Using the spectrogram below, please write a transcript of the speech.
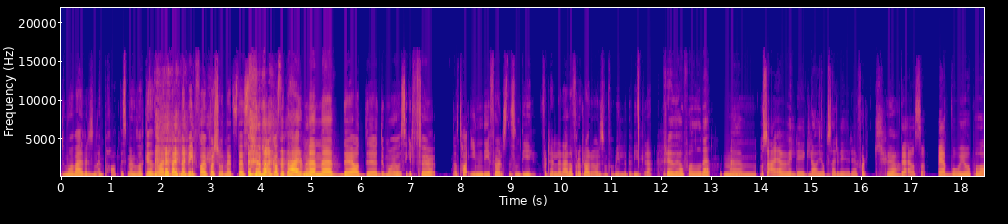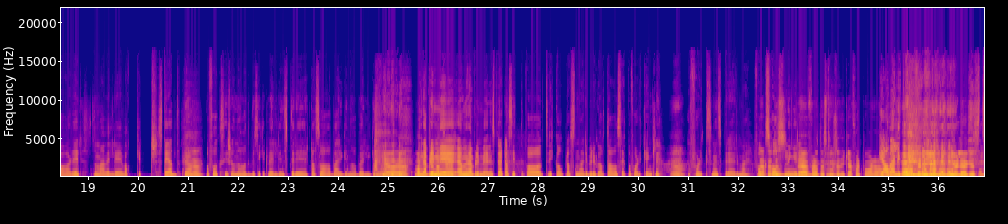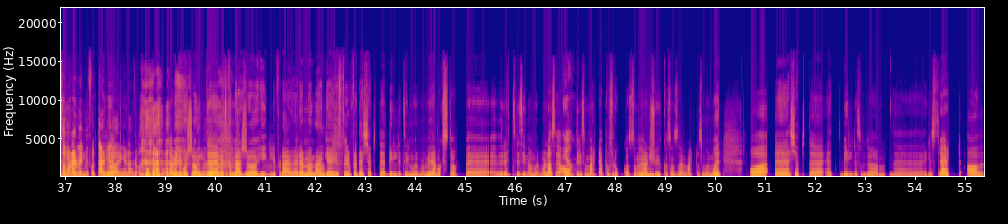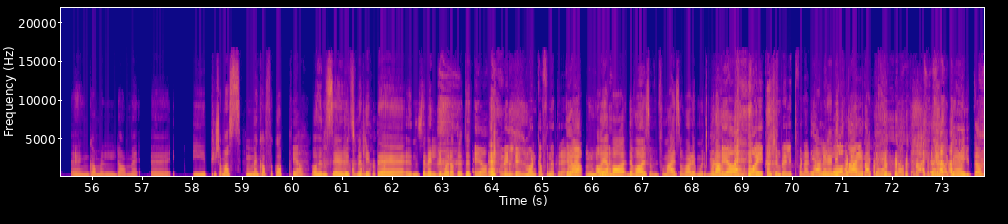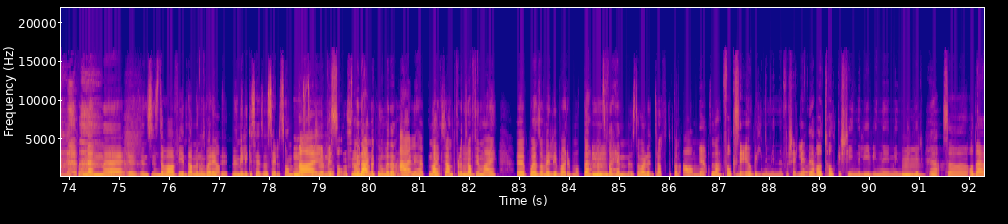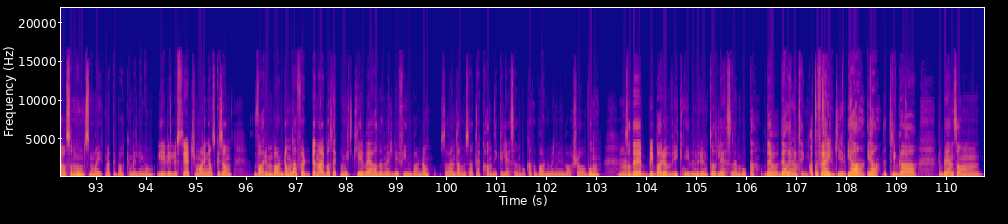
Du må være veldig sånn empatisk, men det, være, det er ikke noe Big Five personlighetstest-podkast, dette her. Men eh, det, eh, du må jo sikkert fø å ta inn de følelsene som de forteller deg, da, for å klare å liksom formidle det videre. Prøver iallfall det. Mm. Um, og så er jeg veldig glad i å observere folk. ja. Det er jeg også. Og jeg bor jo på Hvaler, som er et veldig vakkert sted. Ja. Ja, Og folk sier sånn 'Å, du blir sikkert veldig inspirert av svabergen og bølgen'. Ja. ja. Men jeg, blir mer, ja, men jeg blir mer inspirert av å sitte på trikkeholdeplassen her i Brugata og se på folk, egentlig. Ja. Det er folk som inspirerer meg. Det er Folks det- holdninger Det er og for at det stort sett ikke er folk på Hvaler. da. Ja, det er litt Annet enn i juli-august. Sommeren er det veldig mye folk. Da er det mye Ja. raringer der òg. Det er veldig morsomt. Jeg vet ikke om det er så hyggelig for deg å høre, men det er en gøy historie. For at jeg kjøpte et bilde til mormoren min. Jeg vokste opp eh, rett ved siden av mormoren, da, så jeg har alltid liksom vært der på frokost. Og når vi har vært Mhm. sjuke og sånn, så har vi vært hos mormor. Og eh, jeg kjøpte et bilde som du har eh, illustrert, av en gammel dame eh, i pysjamas Mm. med en kaffekopp. Ja. Og hun ser ut som et lite Hun ser veldig morgentrøtt ut. ja, veldig. Morgenkaffen heter det. Ja. ja. Og jeg var, det var liksom, for meg så var det mormor, da. ja. Oi, kanskje hun ble litt fornærma? Ja, ble litt fornærma. Hun har ikke hengt opp. Nei, hun har ikke hengt opp. Men uh, hun, hun syntes det var fint, da. Men hun bare Hun ville ikke se seg selv sånn. Nei, ikke sånn. Men det er nok noe med den ærligheten, da, ikke sant? For det Mm. traff jo meg på en sånn veldig varm måte. Mm. Mens for henne så var det, traff det på en annen Ja. måte, da. Folk ser jo bildene mine forskjellig, Ja. og tolker sine liv inn i mine Mm. bilder. Ja. Så, og det er jo også noen som har gitt meg tilbakemelding om Liv illustrert, som har en ganske sånn varm barndom, da, for den er jo basert på mitt liv, og jeg hadde en veldig fin barndom. Så var det en dame som sa at jeg kan ikke lese den boka, for barndommen min var så vond. Ja. Så det blir bare å vri kniven rundt og lese den boka. Og det, det hadde jeg Ja. ikke tenkt på før. At det før. trigger på Ja, en måte. ja, det trigga Det ble en sånn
